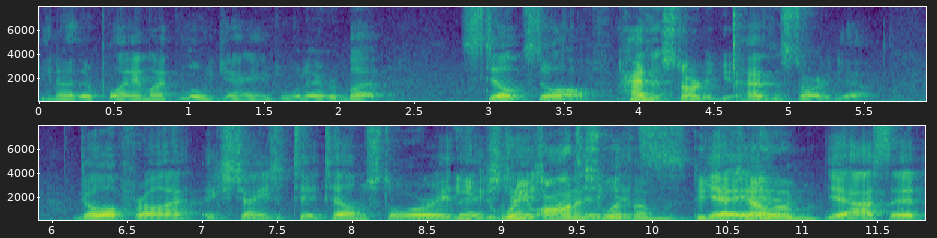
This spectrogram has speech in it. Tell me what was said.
You know, they're playing like the little games, whatever, but still, still off. Hasn't started yet. Hasn't started yet. Go up front, exchange the ticket, tell them the story. They You- exchange were you honest with them? Did you yeah, tell yeah, them? Yeah, I said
